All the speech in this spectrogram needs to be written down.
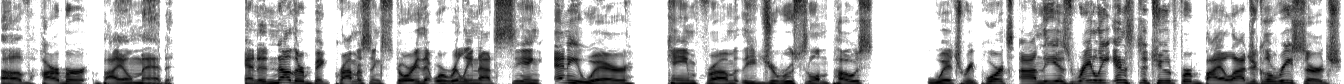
of Harbour Biomed. And another big promising story that we're really not seeing anywhere came from the Jerusalem Post, which reports on the Israeli Institute for Biological Research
